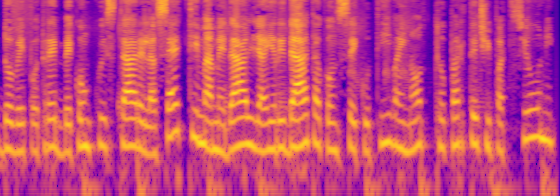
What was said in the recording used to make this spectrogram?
dove potrebbe conquistare la settima medaglia iridata consecutiva in otto partecipazioni,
